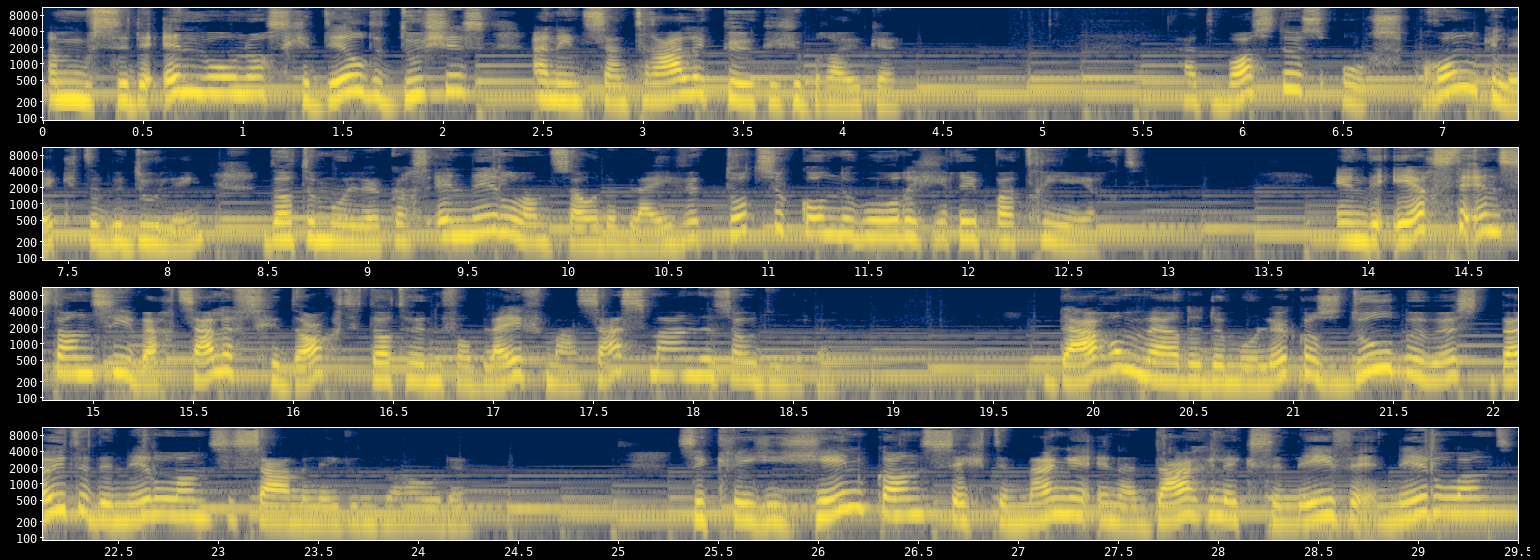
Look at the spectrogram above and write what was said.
en moesten de inwoners gedeelde douches en een centrale keuken gebruiken. Het was dus oorspronkelijk de bedoeling dat de Molukkers in Nederland zouden blijven tot ze konden worden gerepatrieerd. In de eerste instantie werd zelfs gedacht dat hun verblijf maar zes maanden zou duren. Daarom werden de Molukkers doelbewust buiten de Nederlandse samenleving gehouden. Ze kregen geen kans zich te mengen in het dagelijkse leven in Nederland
